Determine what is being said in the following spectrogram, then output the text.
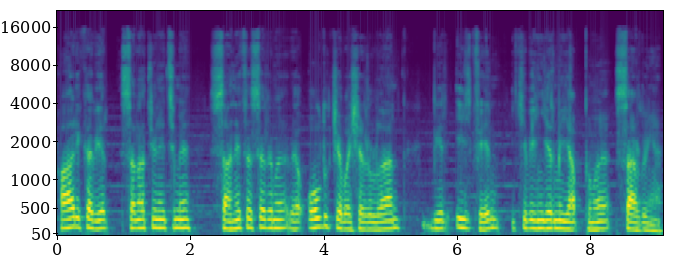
harika bir sanat yönetimi, sahne tasarımı ve oldukça başarılı olan bir ilk film 2020 yapımı Sardunya.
